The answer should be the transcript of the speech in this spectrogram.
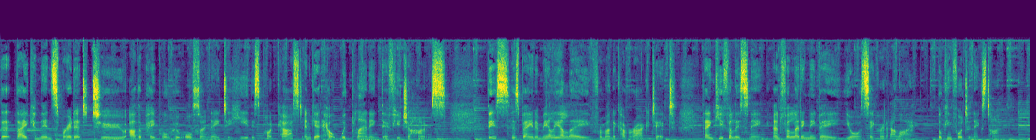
that they can then spread it to other people who also need to hear this podcast and get help with planning their future homes. This has been Amelia Lee from Undercover Architect. Thank you for listening and for letting me be your secret ally. Looking forward to next time.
